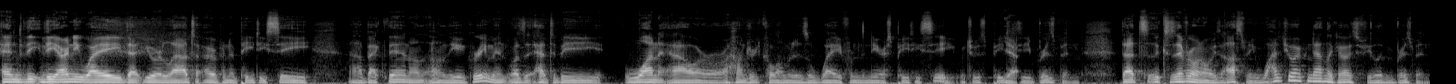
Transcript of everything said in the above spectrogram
and the, the only way that you were allowed to open a PTC uh, back then on, on the agreement was it had to be one hour or 100 kilometers away from the nearest PTC, which was PTC Brisbane. That's because everyone always asked me, why did you open down the coast if you live in Brisbane?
